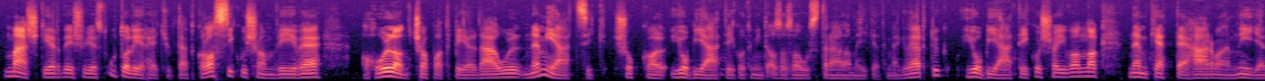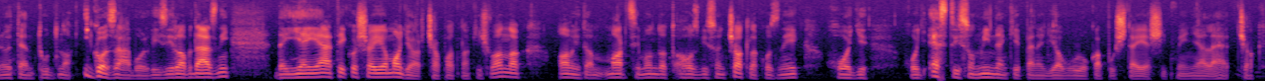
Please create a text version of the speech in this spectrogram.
Más kérdés, hogy ezt utolérhetjük. Tehát klasszikusan véve a holland csapat például nem játszik sokkal jobb játékot, mint az az Ausztrál, amelyiket megvertük. Jobb játékosai vannak, nem kette, hárman, hanem négyen, öten tudnak igazából vízilabdázni, de ilyen játékosai a magyar csapatnak is vannak, amit a Marci mondott, ahhoz viszont csatlakoznék, hogy, hogy ezt viszont mindenképpen egy javuló kapus teljesítménnyel lehet csak,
